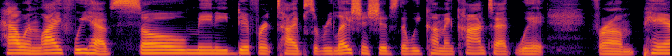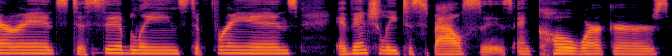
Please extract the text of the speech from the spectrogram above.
How in life we have so many different types of relationships that we come in contact with, from parents to siblings to friends, eventually to spouses and coworkers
